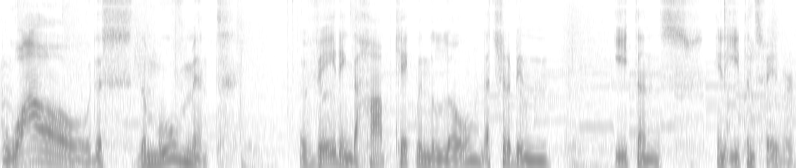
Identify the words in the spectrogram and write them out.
Wow, this the movement evading the hop kick in the low. That should have been Etan's in Etan's favor.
